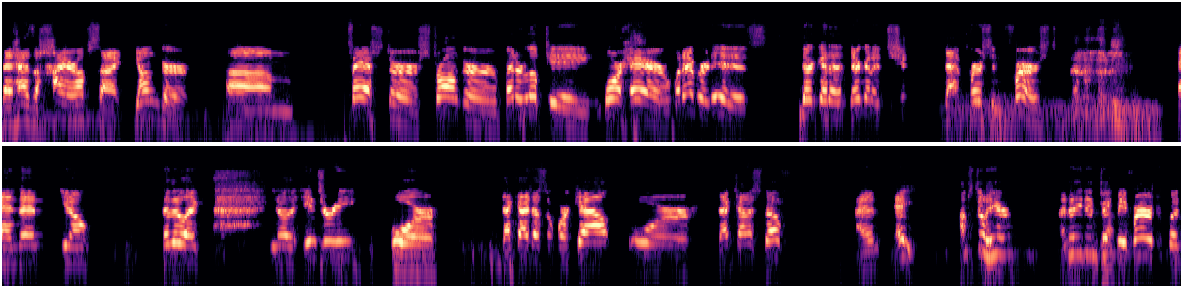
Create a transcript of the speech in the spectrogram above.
that has a higher upside, younger, um, faster, stronger, better looking, more hair, whatever it is, they're gonna they're gonna choose that person first, and then you know, then they're like, you know, the injury or that guy doesn't work out or that kind of stuff. And hey, I'm still here. I know you didn't pick me first, but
